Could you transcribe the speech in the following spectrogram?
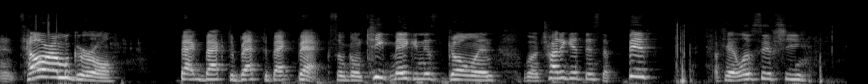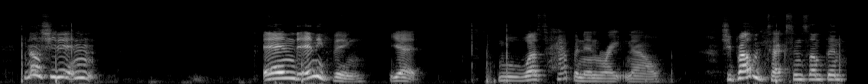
and tell her I'm a girl. Back, back to back to back, back. So we're gonna keep making this going. We're gonna try to get this to fifth. Okay, let's see if she. No, she didn't end anything yet. Well, what's happening right now? She probably texting something,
